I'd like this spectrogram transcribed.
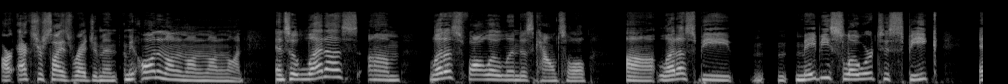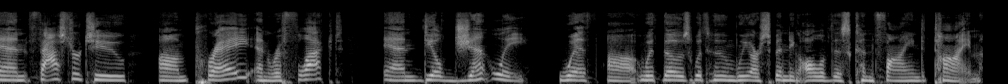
Our exercise regimen. I mean, on and on and on and on and on. And so, let us. Um, let us follow Linda's counsel. Uh, let us be m- maybe slower to speak and faster to um, pray and reflect and deal gently with uh, with those with whom we are spending all of this confined time.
